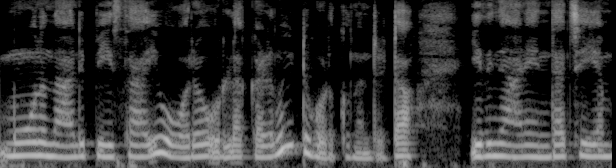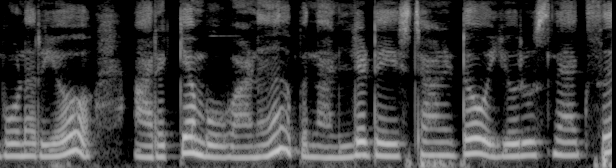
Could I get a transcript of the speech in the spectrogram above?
മൂന്ന് നാല് പീസായി ഓരോ ഉരുളക്കിഴങ്ങും ഇട്ട് കൊടുക്കുന്നുണ്ട് കേട്ടോ. ഇത് ഞാൻ എന്താ ചെയ്യാൻ പോകണറിയോ അരയ്ക്കാൻ പോവാണ്. അപ്പോൾ നല്ല ടേസ്റ്റാണ് കേട്ടോ. ഈ ഒരു സ്നാക്സ്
